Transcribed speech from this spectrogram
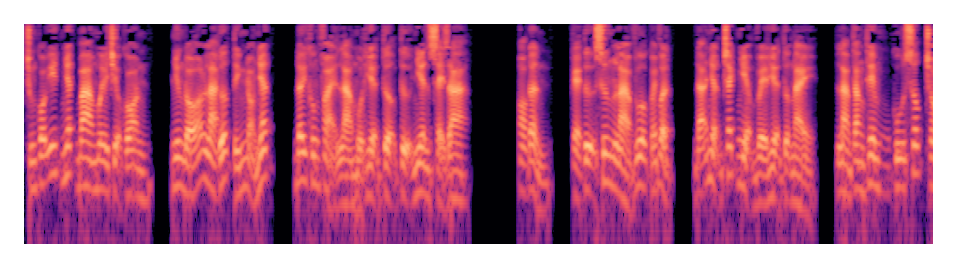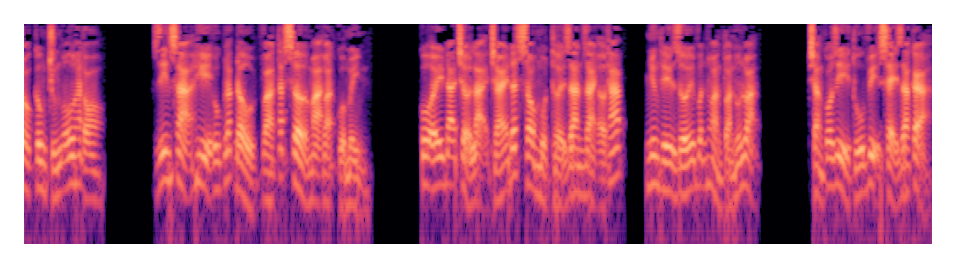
chúng có ít nhất 30 triệu con, nhưng đó là ước tính nhỏ nhất, đây không phải là một hiện tượng tự nhiên xảy ra. Họ ẩn, kẻ tự xưng là vua quái vật, đã nhận trách nhiệm về hiện tượng này, làm tăng thêm cú sốc cho công chúng ohato jin xạ hi úc lắc đầu và tắt sở mạ hoạt của mình. Cô ấy đã trở lại trái đất sau một thời gian dài ở tháp, nhưng thế giới vẫn hoàn toàn hỗn loạn. Chẳng có gì thú vị xảy ra cả,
